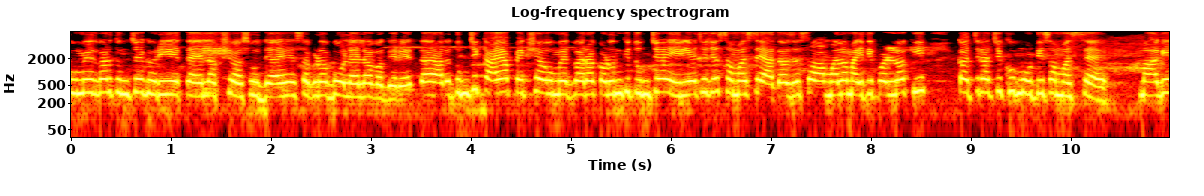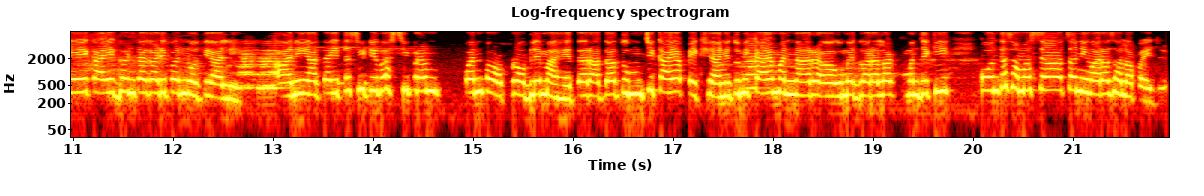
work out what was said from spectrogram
उमेदवार तुमच्या घरी येत आहे लक्ष असू द्या हे सगळं बोलायला वगैरे. तर आता तुमची काय अपेक्षा उमेदवाराकडून? की तुमच्या एरियाच्या ज्या समस्या आहे आता जसं आम्हाला माहिती पडलं की कचऱ्याची खूप मोठी समस्या आहे. मागे काही घंटा गाडी पण नव्हती आली. आणि आता इथं सिटी बसची पण पण प्रॉब्लेम आहे. तर आता तुमची काय अपेक्षा आहे? आणि तुम्ही काय म्हणणार उमेदवाराला? म्हणजे की कोणत्या समस्याचा निवारा झाला पाहिजे?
